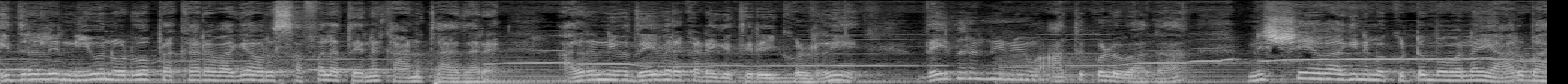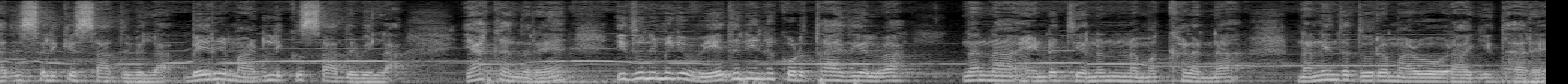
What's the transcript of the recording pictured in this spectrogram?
ಇದರಲ್ಲಿ ನೀವು ನೋಡುವ ಪ್ರಕಾರವಾಗಿ ಅವರು ಸಫಲತೆಯನ್ನು ಕಾಣ್ತಾ ಇದ್ದಾರೆ. ಆದರೆ ನೀವು ದೇವರ ಕಡೆಗೆ ತಿರುಗಿಕೊಳ್ಳ್ರಿ. ದೇವರನ್ನು ನೀವು ಆತುಕೊಳ್ಳುವಾಗ ನಿಶ್ಚಯವಾಗಿ ನಿಮ್ಮ ಕುಟುಂಬವನ್ನು ಯಾರು ಬಾಧಿಸಲಿಕ್ಕೆ ಸಾಧ್ಯವಿಲ್ಲ. ಬೇರೆ ಮಾಡಲಿಕ್ಕೂ ಸಾಧ್ಯವಿಲ್ಲ. ಯಾಕಂದರೆ ಇದು ನಿಮಗೆ ವೇದನೆಯನ್ನು ಕೊಡ್ತಾ ಇದೆಯಲ್ವಾ? ನನ್ನ ಹೆಂಡತಿಯನ್ನು, ನನ್ನ ಮಕ್ಕಳನ್ನು ನನ್ನಿಂದ ದೂರ ಮಾಡುವವರಾಗಿದ್ದಾರೆ.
